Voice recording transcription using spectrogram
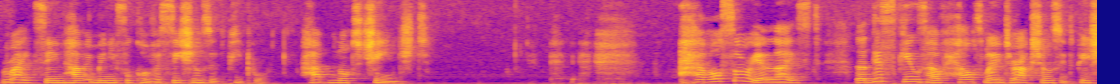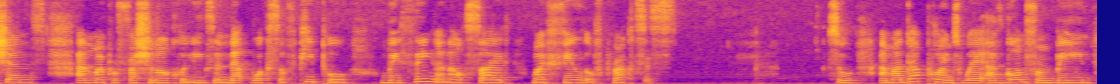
writing, having meaningful conversations with people have not changed. I have also realized that these skills have helped my interactions with patients and my professional colleagues and networks of people within and outside my field of practice. So I'm at that point where I've gone from being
